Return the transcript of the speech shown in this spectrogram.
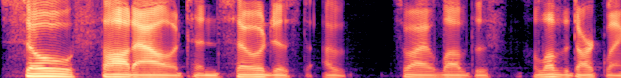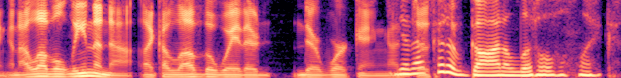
so thought out and so just. I, so I love this. I love the Darkling, and I love Alina now. Like I love the way they're they're working. I Yeah, that just, could have gone a little like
